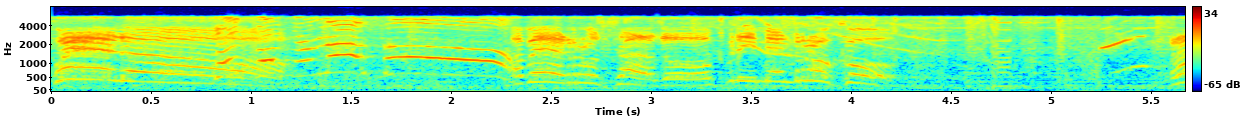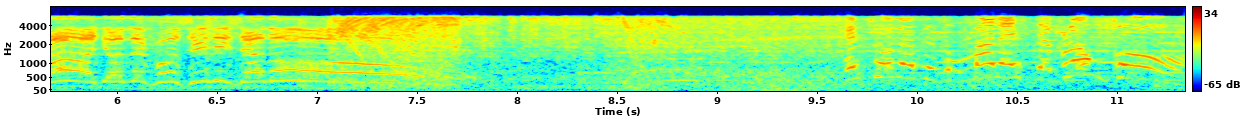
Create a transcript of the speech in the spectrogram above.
¡Fuera! ¡Cañonazo! A ver, Rosado, oprime el rojo. ¡Rayo de fosilizador! ¡Es hora de domar a este bronco!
